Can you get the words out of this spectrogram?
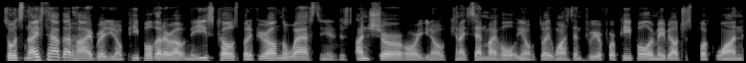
So it's nice to have that hybrid, you know, people that are out in the East Coast, but if you're out in the West and you're just unsure, or you know, can I send my whole, you know, do I want to send three or four people, or maybe I'll just book one,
